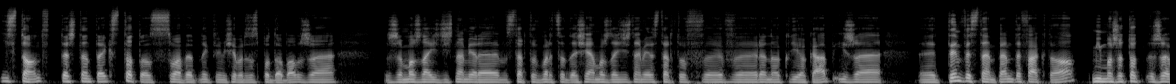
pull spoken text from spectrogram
i stąd też ten tekst Toto sławetny, który mi się bardzo spodobał, że że można jeździć na miarę startów w Mercedesie, a można jeździć na miarę startów w, Renault Clio Cup i że y, tym występem de facto, mimo że to, że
